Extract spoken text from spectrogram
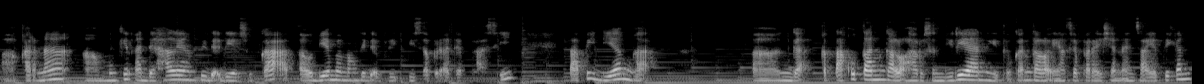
uh, karena uh, mungkin ada hal yang tidak dia suka atau dia memang tidak bisa beradaptasi tapi dia nggak eee, nggak ketakutan kalau harus sendirian gitu kan. Kalau yang separation anxiety kan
